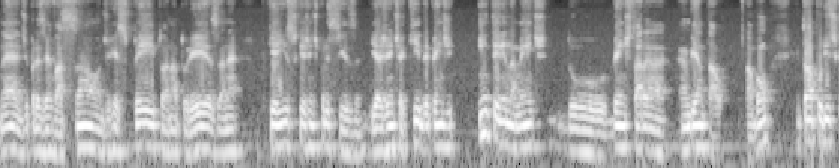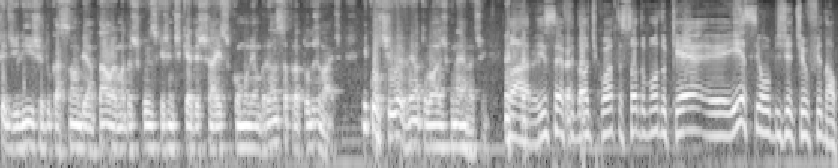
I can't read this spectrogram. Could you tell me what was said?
né, de preservação, de respeito à natureza, né? Porque é isso que a gente precisa. E a gente aqui depende interinamente do bem-estar ambiental, tá bom? Então a política de lixo, educação ambiental é uma das coisas que a gente quer deixar isso como lembrança para todos nós. E curtir o evento, lógico, né, Renatinho? Claro, isso é, afinal de contas, todo mundo quer, é, esse é o objetivo final.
